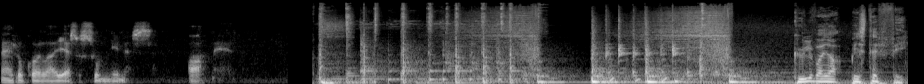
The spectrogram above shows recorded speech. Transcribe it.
Näin rukoillaan Jeesus sun nimessä. Amen. Kylvaja.fi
